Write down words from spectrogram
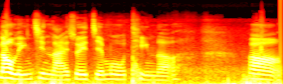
闹铃进来，所以节目停了。啊，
